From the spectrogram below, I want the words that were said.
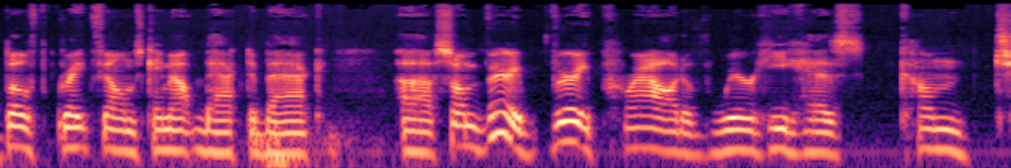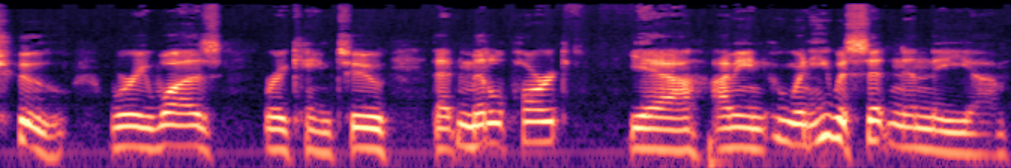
both great films came out back to back. Uh, so I'm very, very proud of where he has come to, where he was where he came to. That middle part, yeah. I mean, when he was sitting in the, um,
